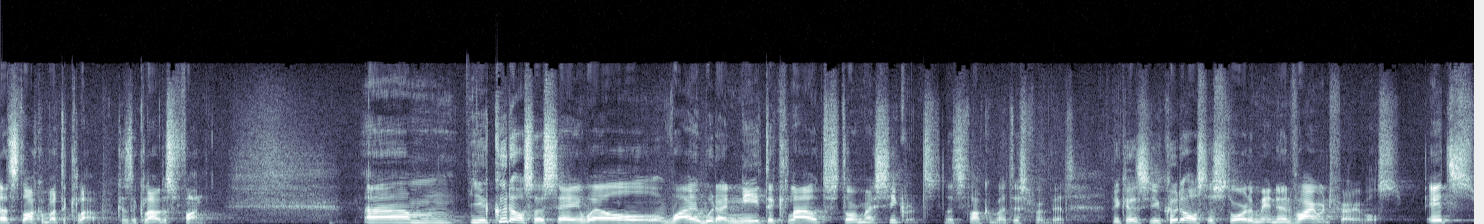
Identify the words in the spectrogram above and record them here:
let's talk about the cloud, because the cloud is fun. Um, you could also say, well, why would I need the cloud to store my secrets? Let's talk about this for a bit. Because you could also store them in environment variables. It's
